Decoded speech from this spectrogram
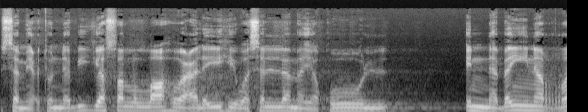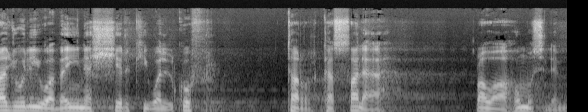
سمعت النبي صلى الله عليه وسلم يقول إن بين الرجل وبين الشرك والكفر ترك الصلاة. رواه مسلم.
